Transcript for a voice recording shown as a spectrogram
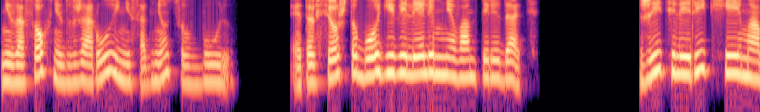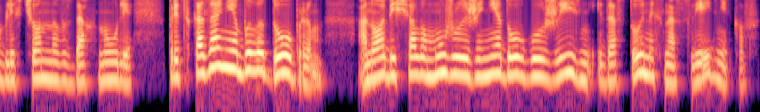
не засохнет в жару и не согнется в бурю. Это все, что боги велели мне вам передать». Жители Рикхейма облегченно вздохнули. Предсказание было добрым. Оно обещало мужу и жене долгую жизнь и достойных наследников.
